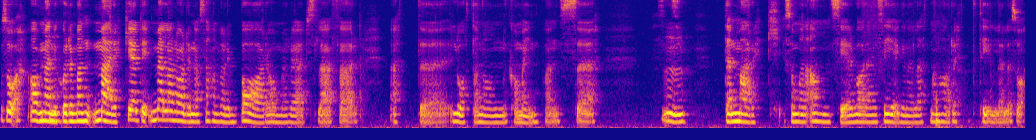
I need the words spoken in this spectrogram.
och så av människor där man märker det, mellan raderna så handlar det bara om en rädsla för att eh, låta någon komma in på ens eh, Mm. den mark som man anser vara ens egen eller att man har rätt till eller så.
